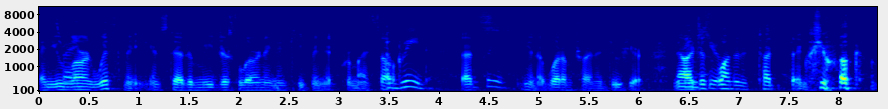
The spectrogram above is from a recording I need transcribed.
and you learn with me instead of me just learning and keeping it for myself. agreed That's agreed. you know what I'm trying to do here. Now I just you. wanted to touch. Thank you. You're welcome.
